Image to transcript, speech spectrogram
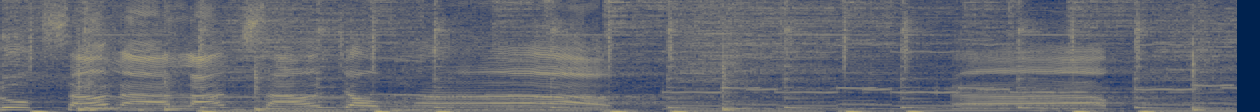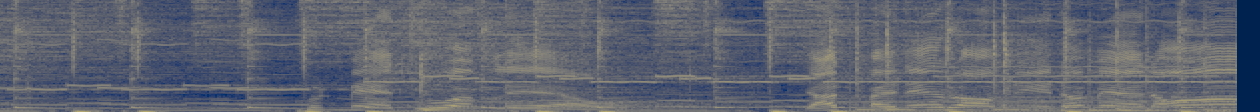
ลูกสาวหลานหลานสาวเจ้าภาพ ครับ คุณแม่ท่วงแล้ว ยัดไปในรอบนี้เนาะแม่เนาะ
